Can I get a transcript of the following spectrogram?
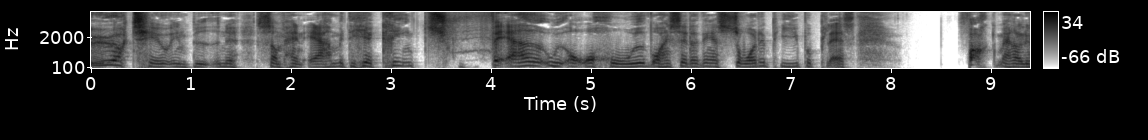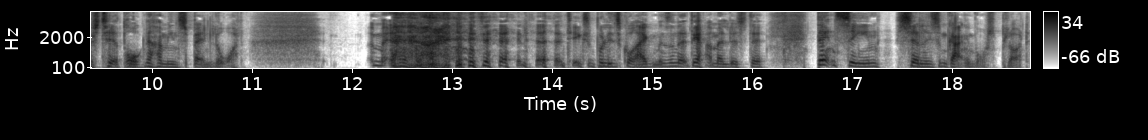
øretævindbydende, som han er, med det her grin tværet ud over hovedet, hvor han sætter den her sorte pige på plads. Fuck, man har lyst til at drukne ham i en spand lort. det er ikke så politisk korrekt, men sådan, det har man lyst til. Den scene sætter ligesom gang i vores plot,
